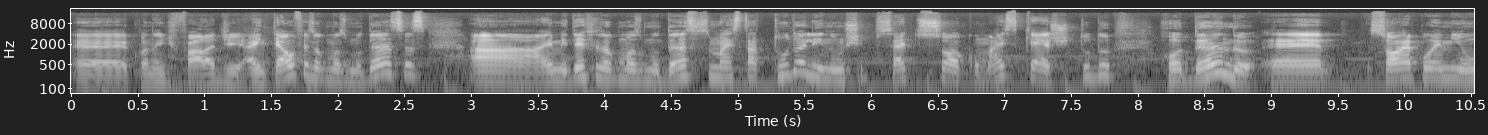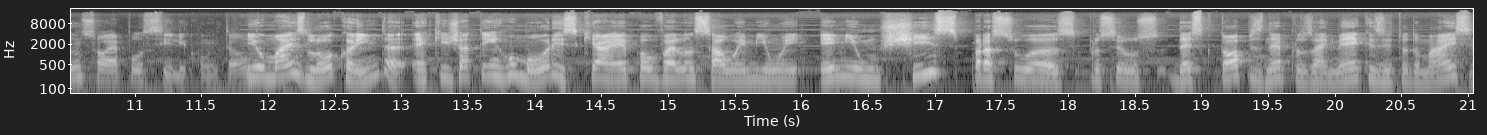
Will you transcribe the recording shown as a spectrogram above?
É, quando a gente fala de. A Intel fez algumas mudanças, a AMD fez algumas mudanças, mas tá tudo ali num chipset só, com mais cache, tudo rodando. É, só Apple M1, só Apple Silicon. Então, E o mais louco ainda é que já tem rumores que a Apple vai lançar o M1 M1X para suas para os seus desktops, né, para os iMacs e tudo mais,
